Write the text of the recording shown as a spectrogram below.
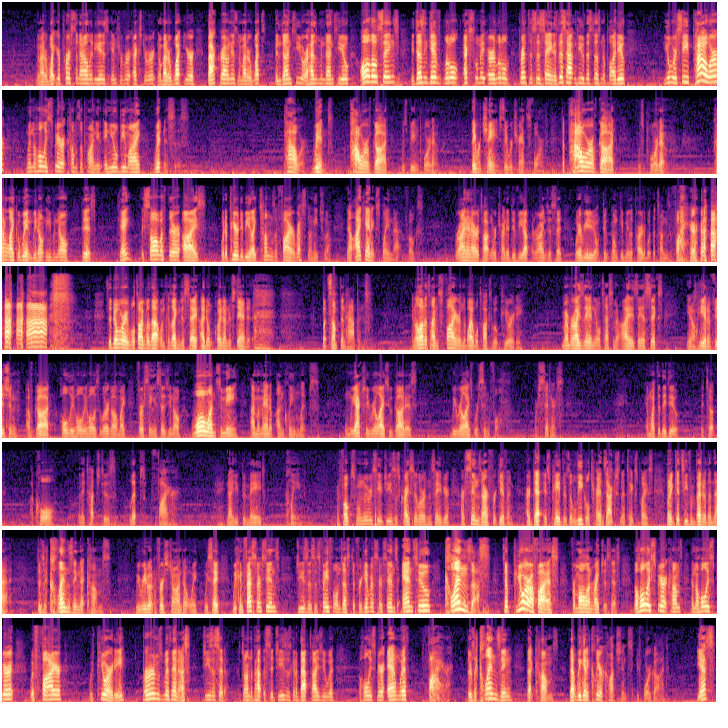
No matter what your personality is, introvert, extrovert, no matter what your background is, no matter what's been done to you or hasn't been done to you, all those things, it doesn't give little exclamation or little parenthesis saying, if this happened to you, this doesn't apply to you. You'll receive power when the Holy Spirit comes upon you, and you'll be my witnesses power, wind, power of God was being poured out. They were changed, they were transformed. The power of God was poured out. Kind of like a wind. We don't even know it is. Okay? They saw with their eyes what appeared to be like tongues of fire rest on each of them. Now, I can't explain that, folks. Ryan and I were talking. We're trying to divvy up, and Ryan just said, "Whatever you do, don't do, don't give me the part about the tongues of fire." so don't worry, we'll talk about that one because I can just say I don't quite understand it but something happened. And a lot of times, fire in the Bible talks about purity. Remember Isaiah in the Old Testament, Isaiah 6? You know, he had a vision of God. Holy, holy, holy is the Lord God Almighty. First thing he says, you know, woe unto me, I'm a man of unclean lips. When we actually realize who God is, we realize we're sinful. We're sinners. And what did they do? They took a coal and they touched his lips with fire. Now you've been made clean. And folks, when we receive Jesus Christ, our Lord and Savior, our sins are forgiven. Our debt is paid. There's a legal transaction that takes place. But it gets even better than that. There's a cleansing that comes. We read about it in 1 John, don't we? We say, we confess our sins. Jesus is faithful and just to forgive us our sins and to cleanse us, to purify us from all unrighteousness. The Holy Spirit comes, and the Holy Spirit, with fire, with purity, burns within us. Jesus said, John the Baptist said, Jesus is going to baptize you with the Holy Spirit, and with fire. There's a cleansing that comes that we get a clear conscience before God. Yes,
